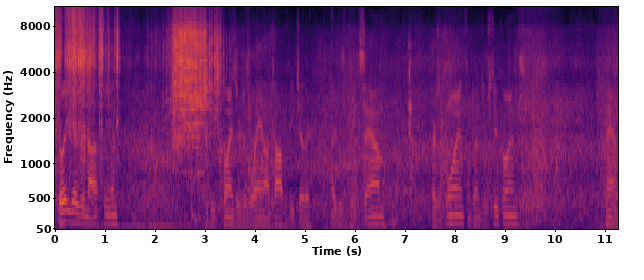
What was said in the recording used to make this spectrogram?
So what you guys are not seeing these coins are just laying on top of each other. There's this big sound. There's a coin, sometimes there's two coins. Man.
